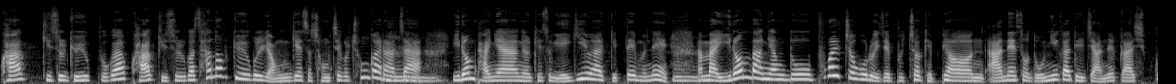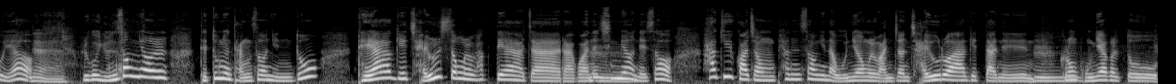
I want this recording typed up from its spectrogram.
과학기술교육부가 과학기술과 산업교육을 연계해서 정책을 총괄하자 음. 이런 방향을 계속 얘기해왔기 때문에 음. 아마 이런 방향도 포괄적으로 이제 부처 개편 안에서 논의가 되지 않을까 싶고요. 네. 그리고 윤석열 대통령 당선인도 대학의 자율성을 확대하자라고 하는 음. 측면에서 학위 과정 편성이나 운영을 완전 자유로하겠다는 음. 그런 공약을 또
